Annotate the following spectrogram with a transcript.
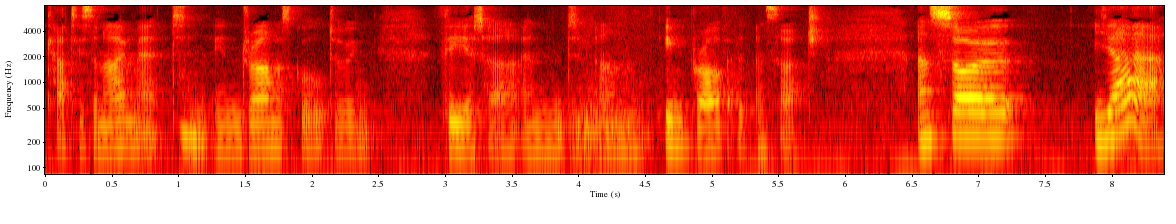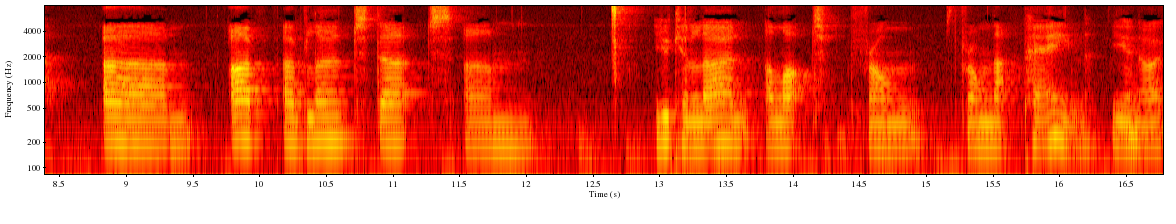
Katis and I met in, in drama school doing theatre and um, improv and such. And so, yeah, um, I've, I've learnt that um, you can learn a lot from from that pain, you know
